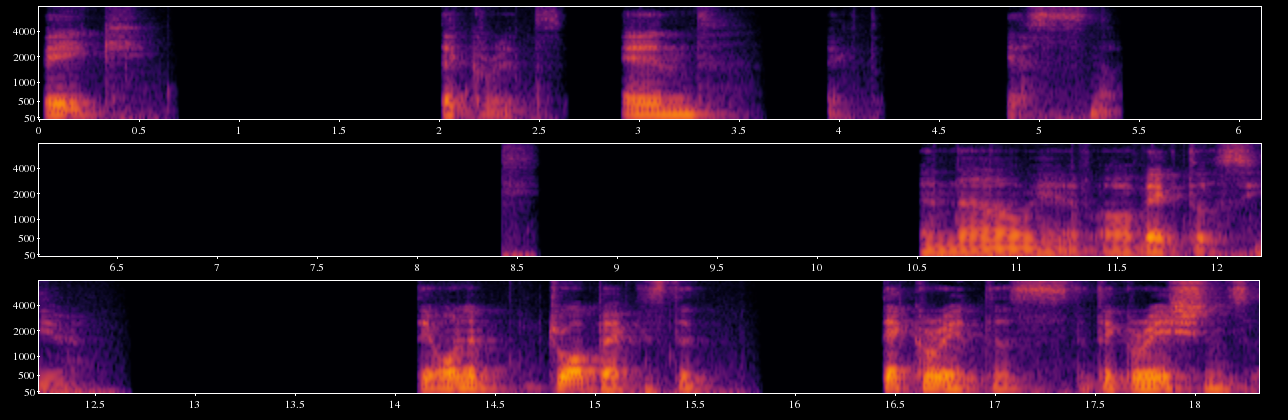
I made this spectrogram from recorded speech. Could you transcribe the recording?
bake, decorate, and vector. Yes, now. And now we have our vectors here. The only drawback is that decorators, the decorations,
